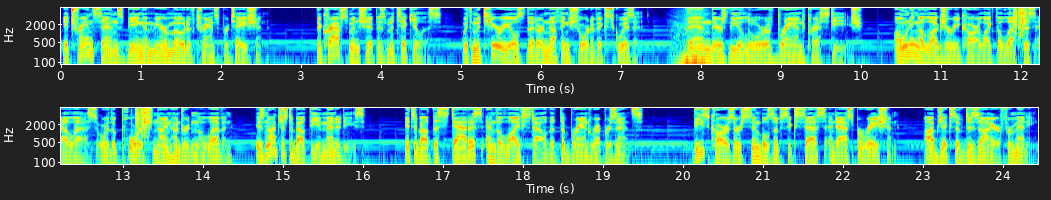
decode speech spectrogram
it transcends being a mere mode of transportation. The craftsmanship is meticulous, with materials that are nothing short of exquisite. Then there's the allure of brand prestige. Owning a luxury car like the Lexus LS or the Porsche 911 is not just about the amenities. It's about the status and the lifestyle that the brand represents. These cars are symbols of success and aspiration, objects of desire for many.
